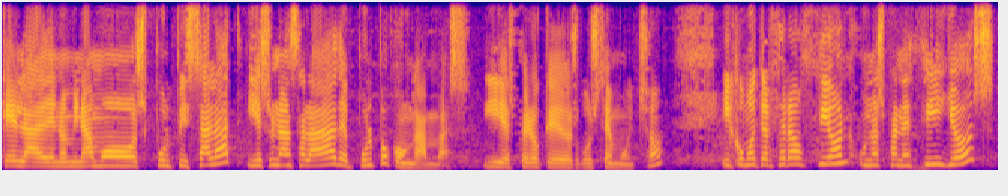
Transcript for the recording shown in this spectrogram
que la denominamos pulpi salad y es una ensalada de pulpo con gambas y espero que os guste mucho. Y como tercera opción, unos panecillos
